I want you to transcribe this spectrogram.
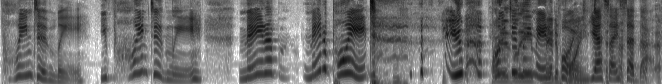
pointedly, you pointedly made a made a point. you pointedly made, a point. Yes, I said that.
